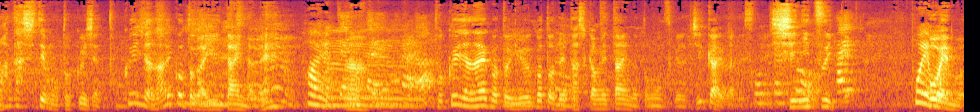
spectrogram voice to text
またしても得意じゃ得意じゃないことが言いたいんだね。はい、うん。うん。得意じゃないことを言うことで確かめたいんだと思うんですけど次回はですね詩について。はいポエム。ポエム。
